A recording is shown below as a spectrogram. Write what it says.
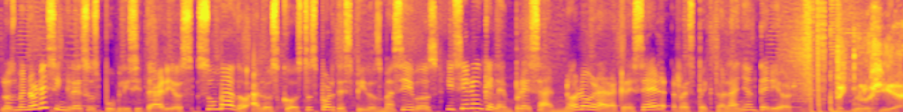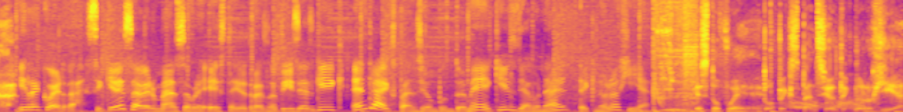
Los menores ingresos publicitarios, sumado a los costos por despidos masivos, hicieron que la empresa no lograra crecer respecto al año anterior. Tecnología. Y recuerda, si quieres saber más sobre esta y otras noticias geek, entra a expansión.mx diagonal tecnología. Esto fue Top Expansión Tecnología.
